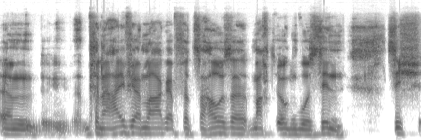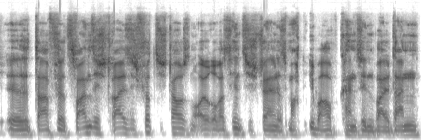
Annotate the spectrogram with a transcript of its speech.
ähm, für eine HIFI-Anlage für zu Hause macht irgendwo Sinn. Sich äh, dafür 20, 30, 40.000 Euro was hinzustellen, das macht überhaupt keinen Sinn, weil dann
